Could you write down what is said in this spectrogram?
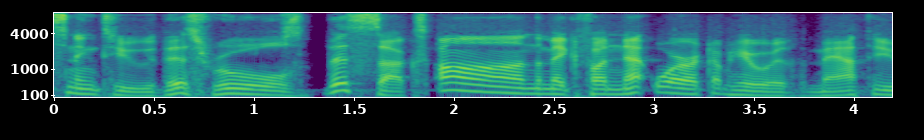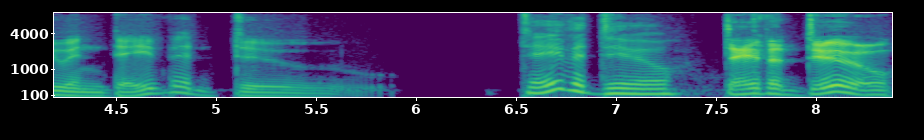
Listening to This Rules, This Sucks on the Make Fun Network. I'm here with Matthew and David Do. David Do. David Do.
